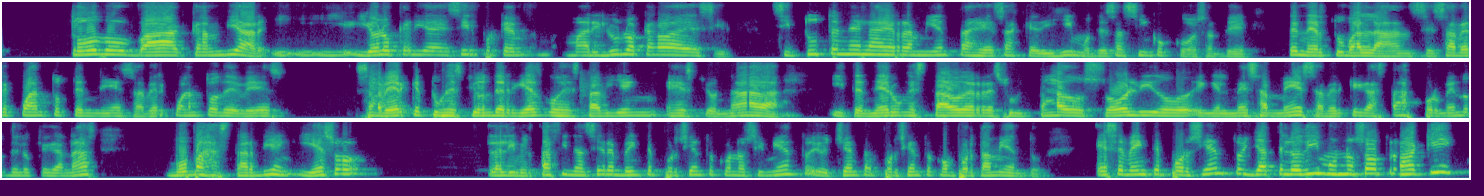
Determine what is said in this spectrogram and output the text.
todo va a cambiar. Y, yo lo quería decir porque Marilu lo acaba de decir. Si tú tenés las herramientas esas que dijimos, de esas cinco cosas, de tener tu balance, saber cuánto tenés, saber cuánto debes, saber que tu gestión de riesgos está bien gestionada y tener un estado de resultados sólido en el mes a mes, saber que gastás por menos de lo que ganás, vos vas a estar bien. Y eso la libertad financiera es 20% conocimiento y 80% comportamiento. Ese 20% ya te lo dimos nosotros aquí.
